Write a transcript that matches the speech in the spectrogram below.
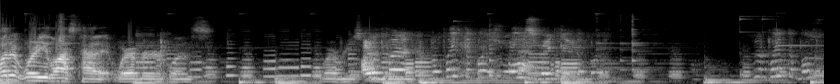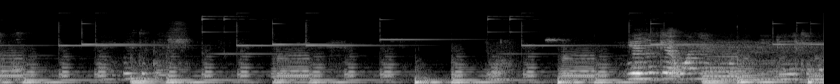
Put it where you last had it, wherever it was. Wherever you put, it. replace the bush. Replace. The bush. Replace the bush. Replace the bush. Yeah, just get one and do it to the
